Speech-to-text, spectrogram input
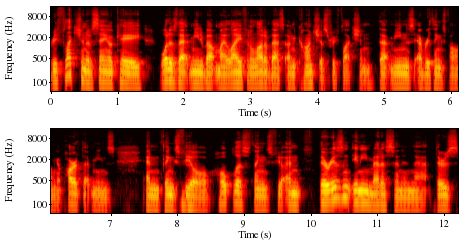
reflection of saying okay what does that mean about my life? And a lot of that's unconscious reflection. That means everything's falling apart. That means and things Yeah. feel hopeless things feel and there isn't any medicine in that. There's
